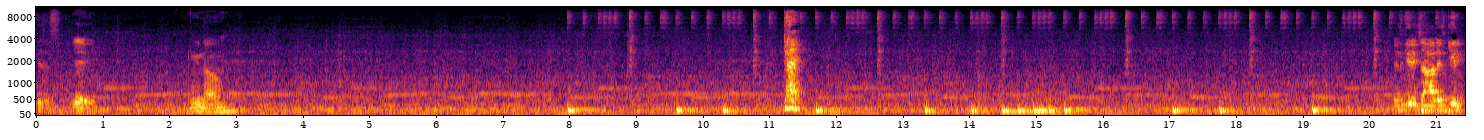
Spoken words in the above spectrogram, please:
This is, yeah. You know. Let's get it, y'all. Let's get it.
